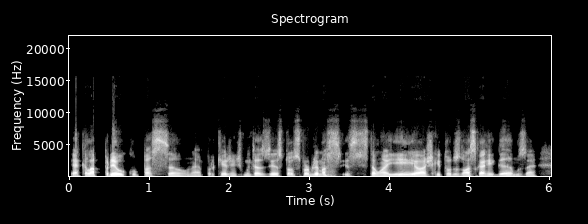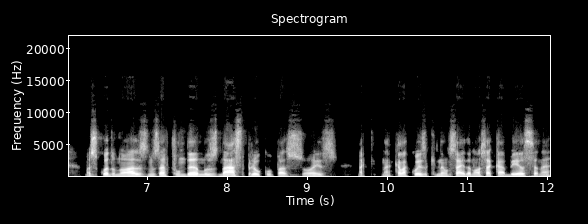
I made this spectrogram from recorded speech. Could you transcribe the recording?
é aquela preocupação, né? Porque a gente muitas vezes, todos os problemas estão aí, eu acho que todos nós carregamos, né? Mas quando nós nos afundamos nas preocupações, na, naquela coisa que não sai da nossa cabeça, né?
